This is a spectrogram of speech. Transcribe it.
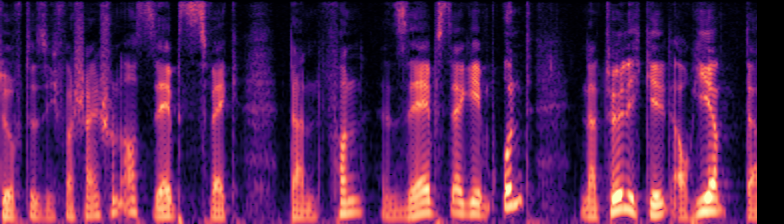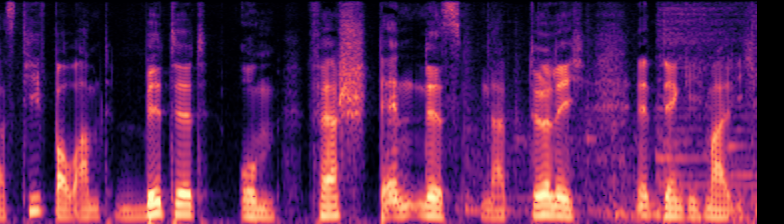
dürfte sich wahrscheinlich schon aus Selbstzweck dann von selbst ergeben. Und natürlich gilt auch hier, das Tiefbauamt bittet um Verständnis. Natürlich äh, denke ich mal, ich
